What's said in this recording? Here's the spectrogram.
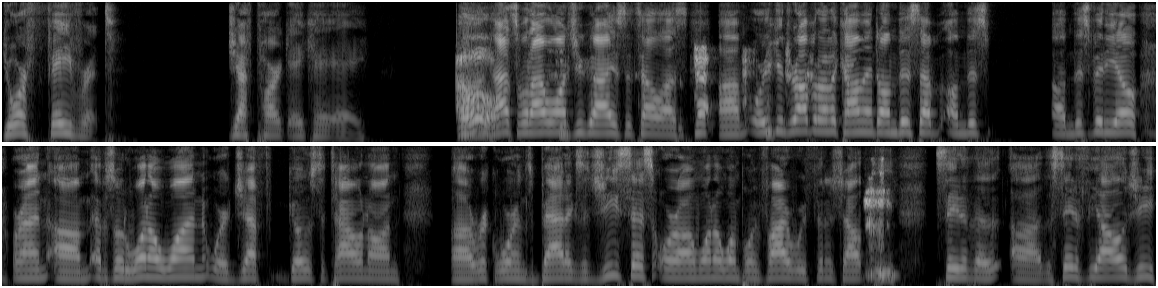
your favorite Jeff Park, aka. Uh, Oh. that's what I want you guys to tell us. Um, or you can drop it on a comment on this ep- on this on this video or on um, episode 101 where Jeff goes to town on uh, Rick Warren's bad exegesis, or on 101.5 where we finish out the state of the uh, the state of theology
